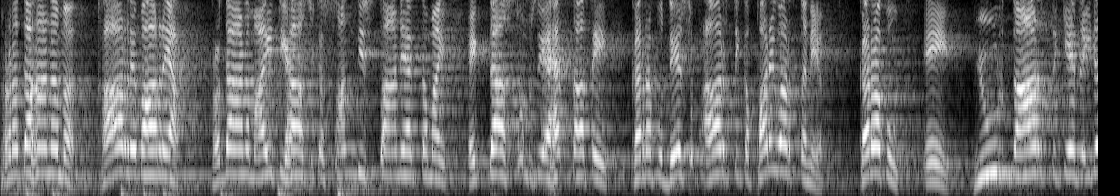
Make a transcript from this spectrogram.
ප්‍රධානම කාර්යභාරයක් ප්‍රධානම ඓතිහාසික සන්ධිස්ථානයක් තමයි 1977 කරපු දේශ ආර්ථික පරිවර්තනය කරපු ඒ විවෘත ආර්ථිකයට ඉඩ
